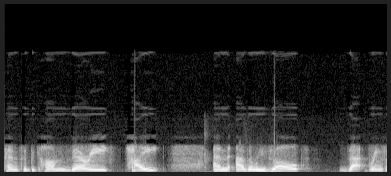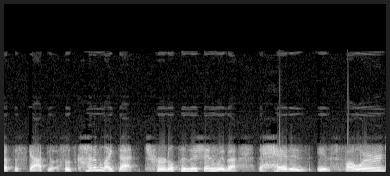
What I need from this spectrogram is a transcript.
tend to become very tight, and as a result, that brings up the scapula. So it's kind of like that turtle position where the, the head is, is forward.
